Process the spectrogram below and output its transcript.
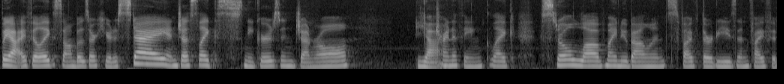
but yeah i feel like sambas are here to stay and just like sneakers in general yeah. trying to think like still love my new balance 530s and 550s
